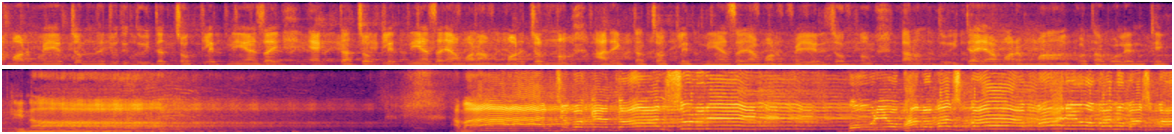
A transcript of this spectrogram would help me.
আমার মেয়ের জন্য যদি দুইটা চকলেট নিয়ে যায়, একটা চকলেট নিয়ে যায় আমার আম্মার জন্য, আর একটা চকলেট নিয়ে যায় আমার মেয়ের জন্য, কারণ দুইটাই আমার মা, কথা বলেন ঠিক কিনা? আমার যুবকের দল শুনরে বউরেও ভালোবাসবা, মারেও ভালোবাসবা।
